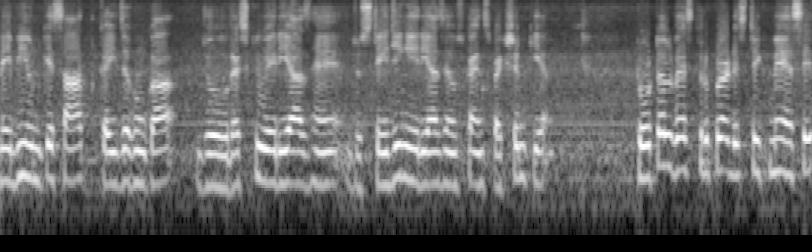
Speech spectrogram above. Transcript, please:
ने भी उनके साथ कई जगहों का जो रेस्क्यू एरियाज़ हैं, जो स्टेजिंग एरियाज़ हैं, उसका इंस्पेक्शन किया। टोटल वेस्ट त्रिपुरा डिस्ट्रिक्ट में ऐसे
